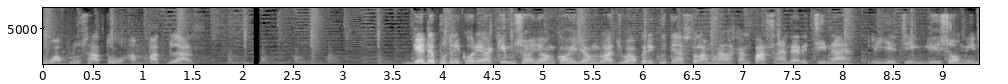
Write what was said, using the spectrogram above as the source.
21-14. Ganda putri Korea Kim Soyoung Kohyong melaju babak berikutnya setelah mengalahkan pasangan dari Cina Lie Jing Yu Somin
